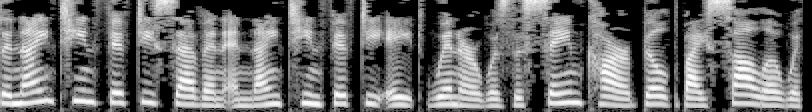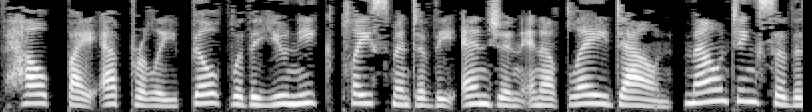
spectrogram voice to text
The 1957 and 1958 winner was the same car built by Salih with help by Epperly built with a unique placement of the engine in a lay-down mounting so the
